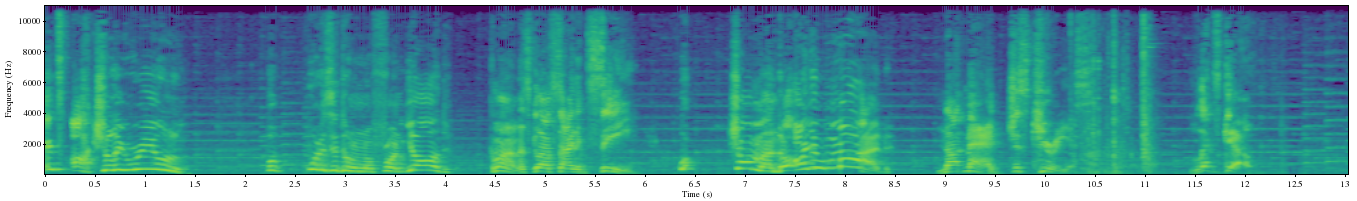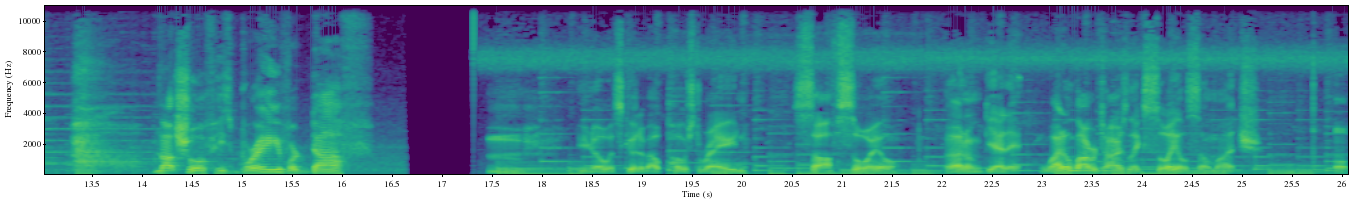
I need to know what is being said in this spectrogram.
It's actually real! But what is it doing in the front yard? Come on, let's go outside and see. What? Charmander, are you mad? Not mad, just curious. Let's go. Not sure if he's brave or deaf. Mm, you know what's good about post rain? Soft soil. I don't get it. Why do Larvitars like soil so much? Oh,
